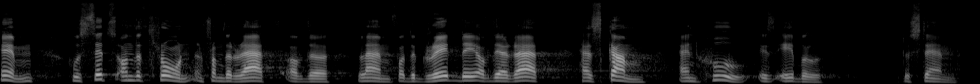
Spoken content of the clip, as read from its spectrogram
him who sits on the throne and from the wrath of the Lamb, for the great day of their wrath has come, and who is able to stand?"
